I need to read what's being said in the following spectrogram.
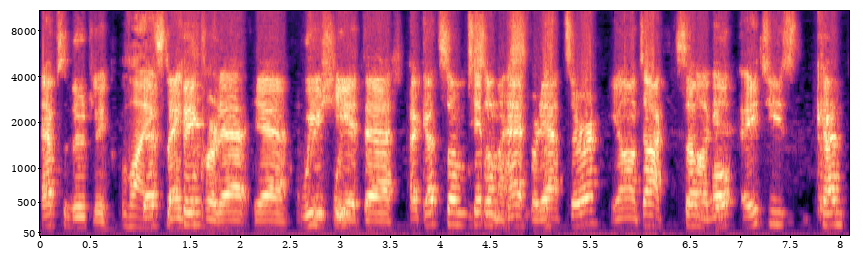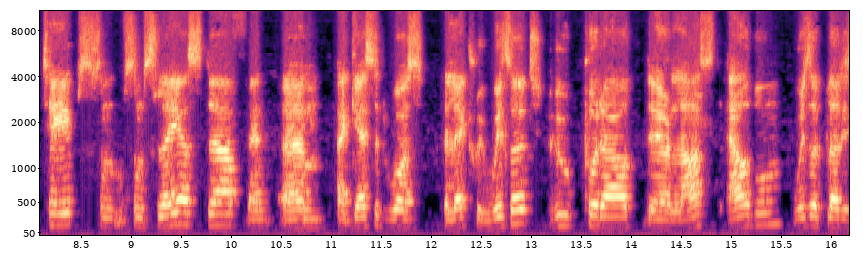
Absolutely. Like That's the thank thing. you for that. Yeah, We- appreciate that. I got some Tip some on the hat for that, sir. You know what I'm some I'll get old 80s kind tapes, some some Slayer stuff, and um, I guess it was Electric Wizard who put out their last album, Wizard Bloody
